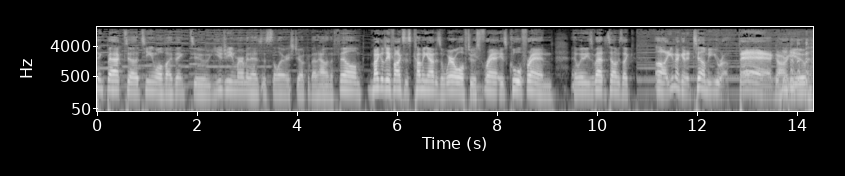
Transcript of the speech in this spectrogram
think back to Teen Wolf, I think to Eugene Mirman has this hilarious joke about how in the film Michael J. Fox is coming out as a werewolf to his friend, his cool friend, and when he's about to tell him, he's like. Oh, you're not going to tell me you're a fag, are you?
